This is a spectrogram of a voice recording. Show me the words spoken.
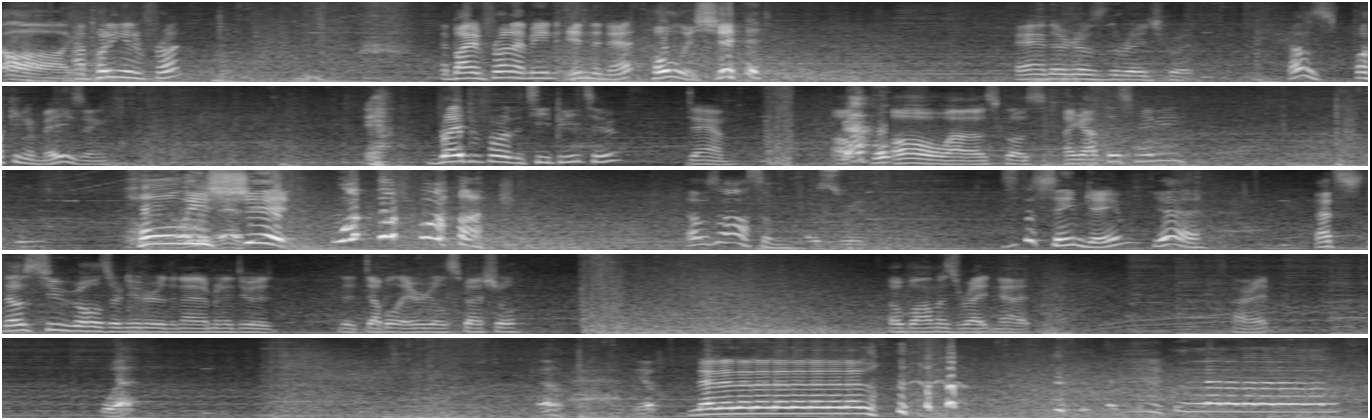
Oh, I'm putting it in front. And by in front, I mean in the net. Holy shit. And there goes the rage quit. That was fucking amazing. yeah. Right before the TP, too. Damn. Oh, Grapple. oh, wow, that was close. I got this, maybe? Holy Oh, shit! What the fuck? That was awesome. That was sweet. Is it the same game? Yeah. That's those two goals are neuter of the night. I'm gonna do a, the double aerial special. Obama's right net. All right. What? Oh. Yep. La la la la la la la la la. La la la la la la la.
